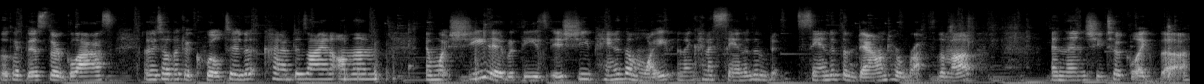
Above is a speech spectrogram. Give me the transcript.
look like this. They're glass and they have like a quilted kind of design on them. And what she did with these is she painted them white and then kind of sanded them, sanded them down to rough them up. And then she took like the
